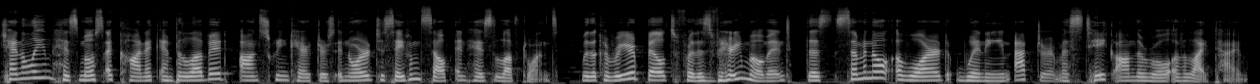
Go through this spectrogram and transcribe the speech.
channeling his most iconic and beloved on screen characters in order to save himself and his loved ones. With a career built for this very moment, this seminal award winning actor must take on the role of a lifetime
